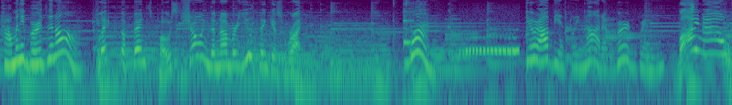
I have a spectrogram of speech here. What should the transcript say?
how many birds in all? Click the fence post showing the number you think is right. One. You're obviously not a bird brain. Bye now!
